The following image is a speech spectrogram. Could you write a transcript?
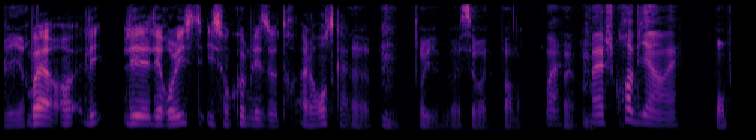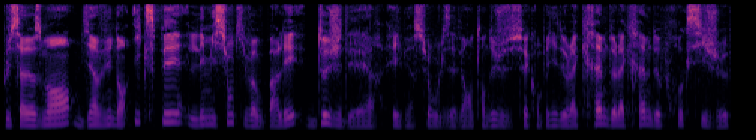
meilleurs. Ouais, euh, les, les, les rôlistes, ils sont comme les autres. Alors on se calme. Euh, oui, ouais, c'est vrai, pardon. ouais. Ouais. ouais, je crois bien, ouais. Bon, plus sérieusement, bienvenue dans XP, l'émission qui va vous parler de GDR. Et bien sûr, vous les avez entendus, je suis accompagné de la crème de la crème de Proxy Jeux.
